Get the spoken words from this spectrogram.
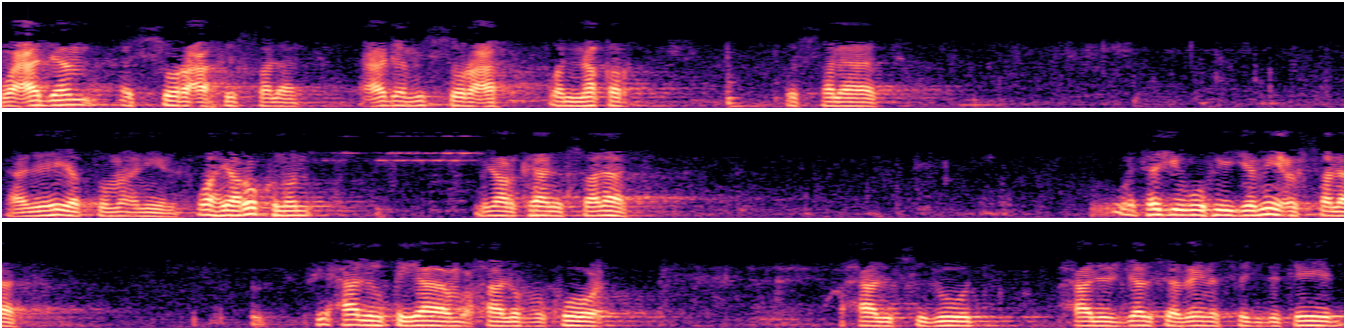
وعدم السرعة في الصلاة عدم السرعة والنقر في الصلاة. هذه هي الطمأنينة وهي ركن من أركان الصلاة. وتجب في جميع الصلاة في حال القيام وحال الركوع وحال السجود وحال الجلسة بين السجدتين.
